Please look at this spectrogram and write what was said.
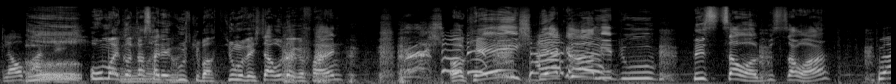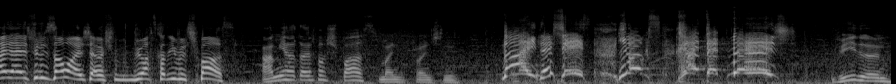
glaube an dich. Oh mein Gott, das hat er gut gemacht. Junge, wäre ich da runtergefallen. Okay, ich merke, Amir, du bist sauer. Du bist sauer. Nein, nein, ich bin nicht sauer. Ich, ich, mir macht's gerade übelst Spaß. Ami hat einfach Spaß, mein Freundchen. Nein, der schießt! Jungs, rettet mich! Wie denn?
